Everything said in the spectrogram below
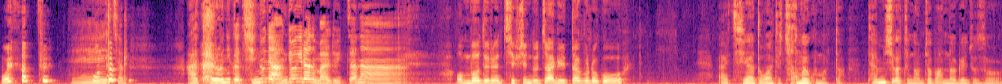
어, 왜 하필? 에이, 참. 아, 그러니까 지 눈에 안경이라는 말도 있잖아. 엄마들은 집신도 짝이 있다 그러고. 아, 지야 너한테 정말 고맙다. 태민 씨 같은 남자 만나게 해줘서.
